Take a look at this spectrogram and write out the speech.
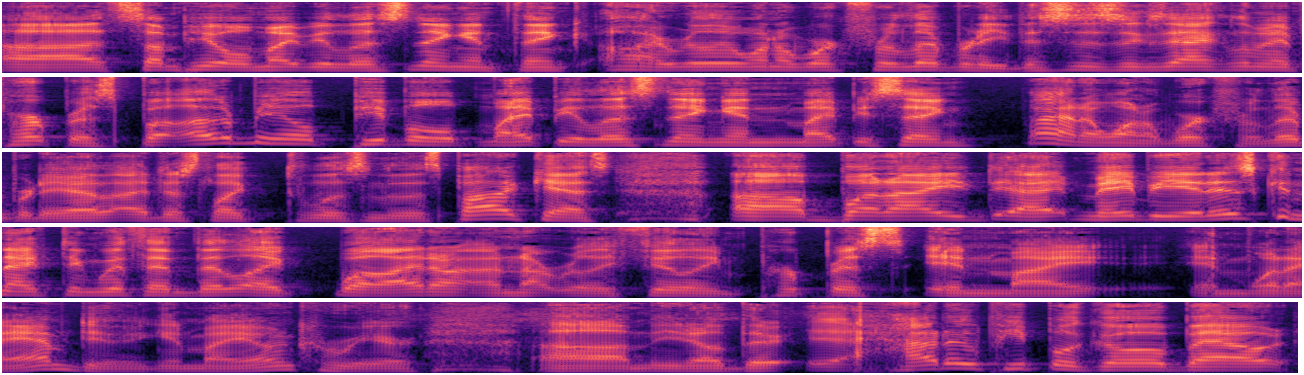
Uh, some people might be listening and think, "Oh, I really want to work for liberty. This is exactly my purpose." But other people might be listening and might be saying, "I don't want to work for liberty. I, I just like to listen to this podcast." Uh, but I, I, maybe it is connecting with them that like, well, I don't. I'm not really feeling purpose in my in what I am doing in my own career. Um, you know, how do people go about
